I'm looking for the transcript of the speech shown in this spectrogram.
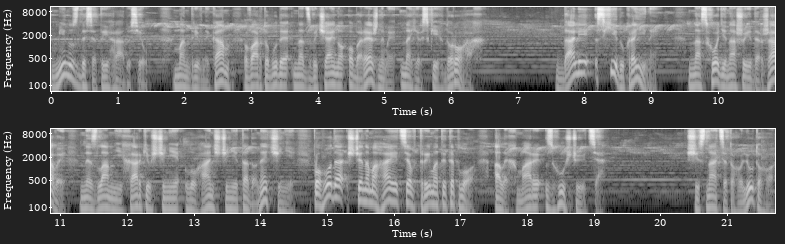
мінус 10 градусів. Мандрівникам варто буде надзвичайно обережними на гірських дорогах. Далі схід України. На сході нашої держави, незламній Харківщині, Луганщині та Донеччині, погода ще намагається втримати тепло, але хмари згущуються. 16 лютого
